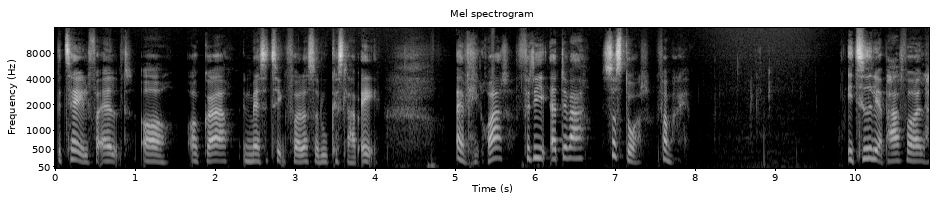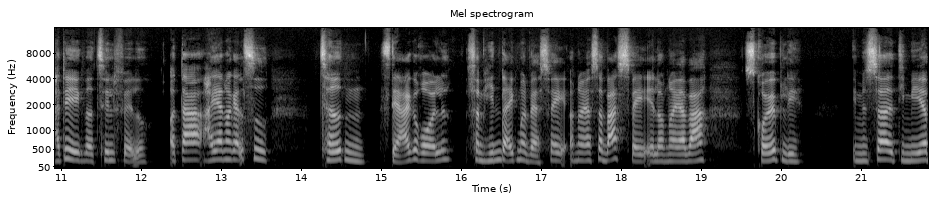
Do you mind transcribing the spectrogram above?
betale for alt og, og gøre en masse ting for dig, så du kan slappe af? Og jeg blev helt rørt, fordi at det var så stort for mig. I tidligere parforhold har det ikke været tilfældet, og der har jeg nok altid taget den stærke rolle, som hende, der ikke måtte være svag. Og når jeg så var svag, eller når jeg var skrøbelig, jamen så er de mere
